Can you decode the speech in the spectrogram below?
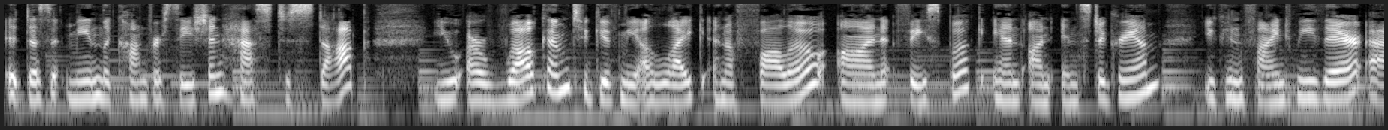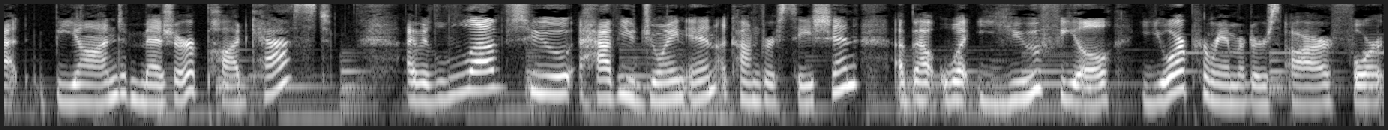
it doesn't mean the conversation has to stop. You are welcome to give me a like and a follow on Facebook and on Instagram. You can find me there at Beyond Measure Podcast. I would love to have you join in a conversation about what you feel your parameters are for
